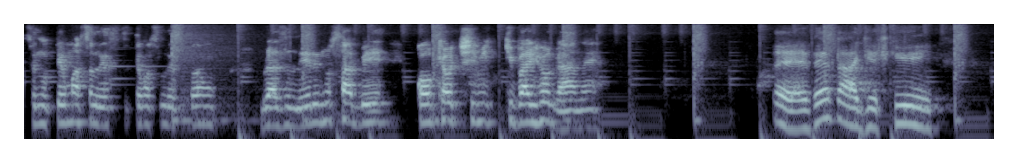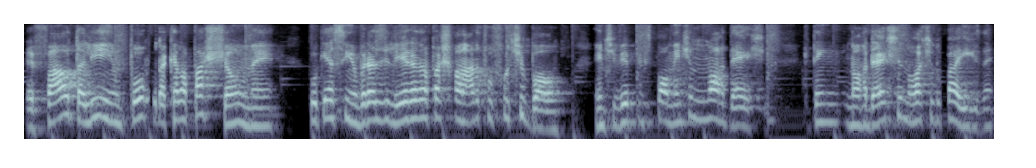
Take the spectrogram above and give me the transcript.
Você não tem uma seleção, ter uma seleção brasileira e não saber qual que é o time que vai jogar, né? É, é verdade. Acho que é, falta ali um pouco daquela paixão, né? Porque assim, o brasileiro é apaixonado por futebol. A gente vê principalmente no Nordeste, que tem Nordeste e Norte do país, né?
